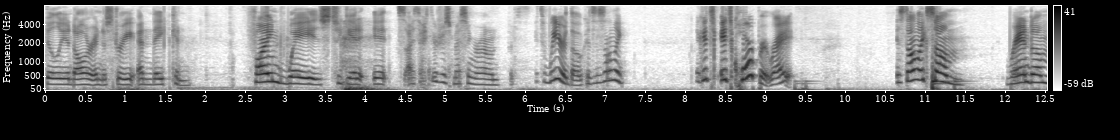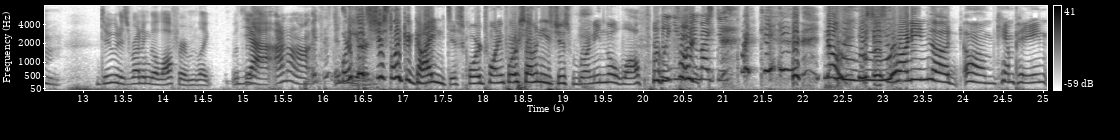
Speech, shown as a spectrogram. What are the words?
billion dollar industry and they can find ways to get it. It's I think they're just messing around. It's, it's weird though because it's not like like it's it's corporate, right? It's not like some random dude is running the law firm like Yeah, I don't know. It's, it's What if it's just like a guy in Discord 24 7? He's just running the law firm. Will you be my Discord no, he's just running the um campaign,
